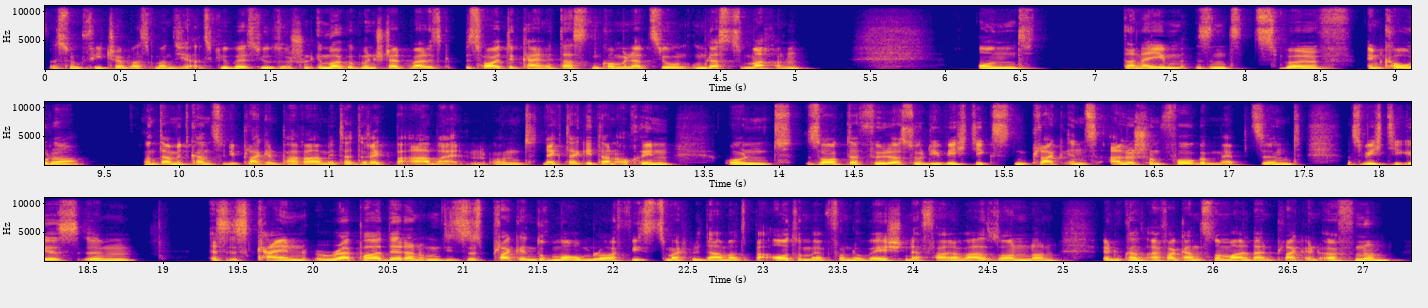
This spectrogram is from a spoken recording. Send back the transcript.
Das ist so ein Feature, was man sich als Cubase-User schon immer gewünscht hat, weil es gibt bis heute keine Tastenkombination, um das zu machen. Und daneben sind zwölf Encoder und damit kannst du die Plugin-Parameter direkt bearbeiten. Und Nectar geht dann auch hin und sorgt dafür, dass so die wichtigsten Plugins alle schon vorgemappt sind. Das Wichtige ist, ähm, es ist kein Rapper, der dann um dieses Plugin drumherum läuft, wie es zum Beispiel damals bei Automap von Novation der Fall war, sondern ja, du kannst einfach ganz normal dein Plugin öffnen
